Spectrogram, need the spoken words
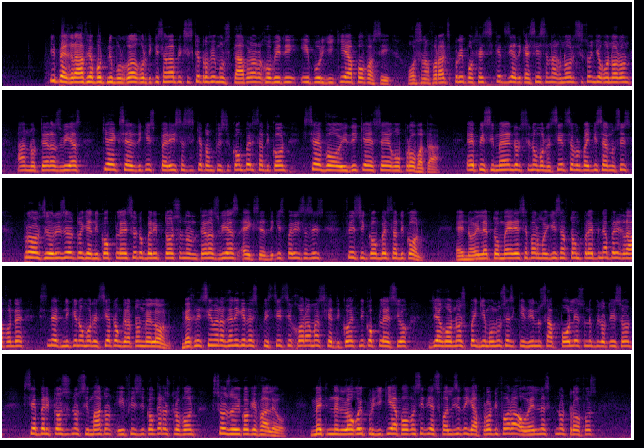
Υπεγράφει από την Υπουργό Αγροτικής Ανάπτυξης και Τροφίμων Σταύρο Αραχοβίτη η υπουργική απόφαση όσον αφορά τις προποθέσει και τις διαδικασίες αναγνώρισης των γεγονότων ανωτέρας βίας και εξαιρετικής περίστασης και των φυσικών περιστατικών σε βοηδή και σε εγωπρόβατα. Επισημαίνεται ότι στην νομοθεσία της Ευρωπαϊκής Ένωσης προσδιορίζεται το γενικό πλαίσιο των περιπτώσεων ανωτέρας βίας εξαιρετικής περίστασης φυσικών περιστατικών ενώ οι λεπτομέρειες εφαρμογής αυτών πρέπει να περιγράφονται στην εθνική νομοθεσία των κρατών μελών. Μέχρι σήμερα δεν είχε θεσπιστεί στη χώρα μας σχετικό εθνικό πλαίσιο, γεγονός που εγκυμονούσε κινδύνους απώλειας των επιδοτήσεων σε περιπτώσεις νοσημάτων ή φυσικών καταστροφών στο ζωικό κεφάλαιο. Με την εν λόγω υπουργική απόφαση διασφαλίζεται για πρώτη φορά ο Έλληνας κτηνοτρόφος,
